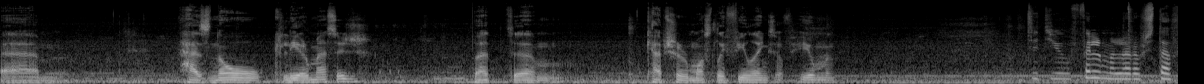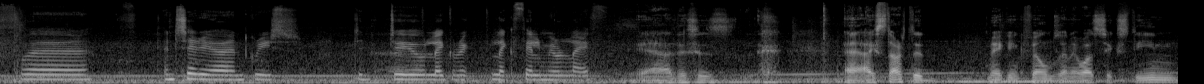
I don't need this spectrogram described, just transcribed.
um, has no clear message, but um, capture mostly feelings of human. Did you film a lot of stuff uh, in Syria and Greece? Did, do you like re- like film your life? Yeah, this is. uh, I started making films when I was 16.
